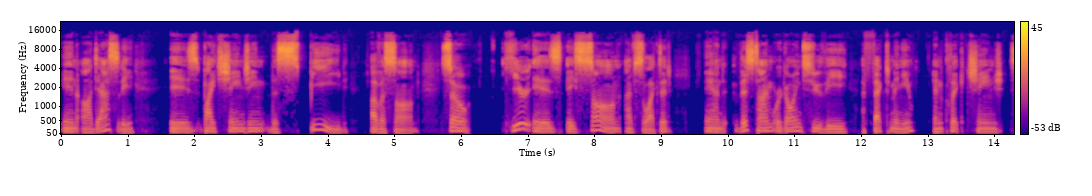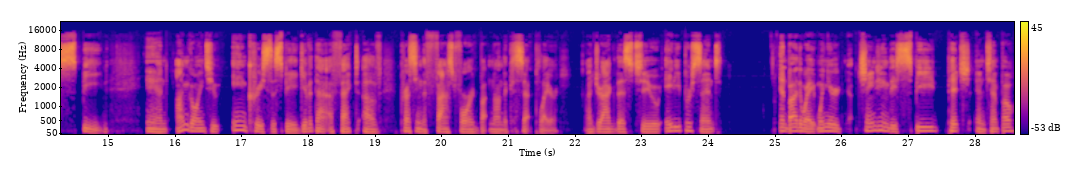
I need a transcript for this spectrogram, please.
in Audacity is by changing the speed of a song. So here is a song I've selected and this time we're going to the effect menu and click change speed. And I'm going to increase the speed, give it that effect of pressing the fast forward button on the cassette player. I drag this to 80%, And by the way, when you're changing the speed, pitch, and tempo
